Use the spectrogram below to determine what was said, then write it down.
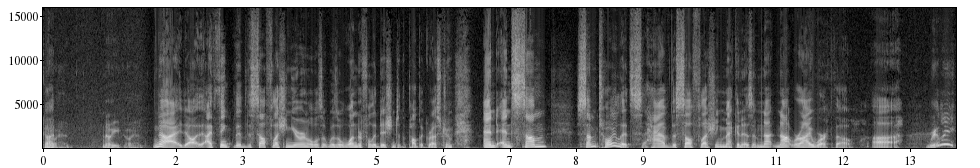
Go ahead. No, you go ahead. No, I, I think that the self-flushing urinal was a, was a wonderful addition to the public restroom, and and some some toilets have the self-flushing mechanism. Not not where I work though. Uh, Really?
